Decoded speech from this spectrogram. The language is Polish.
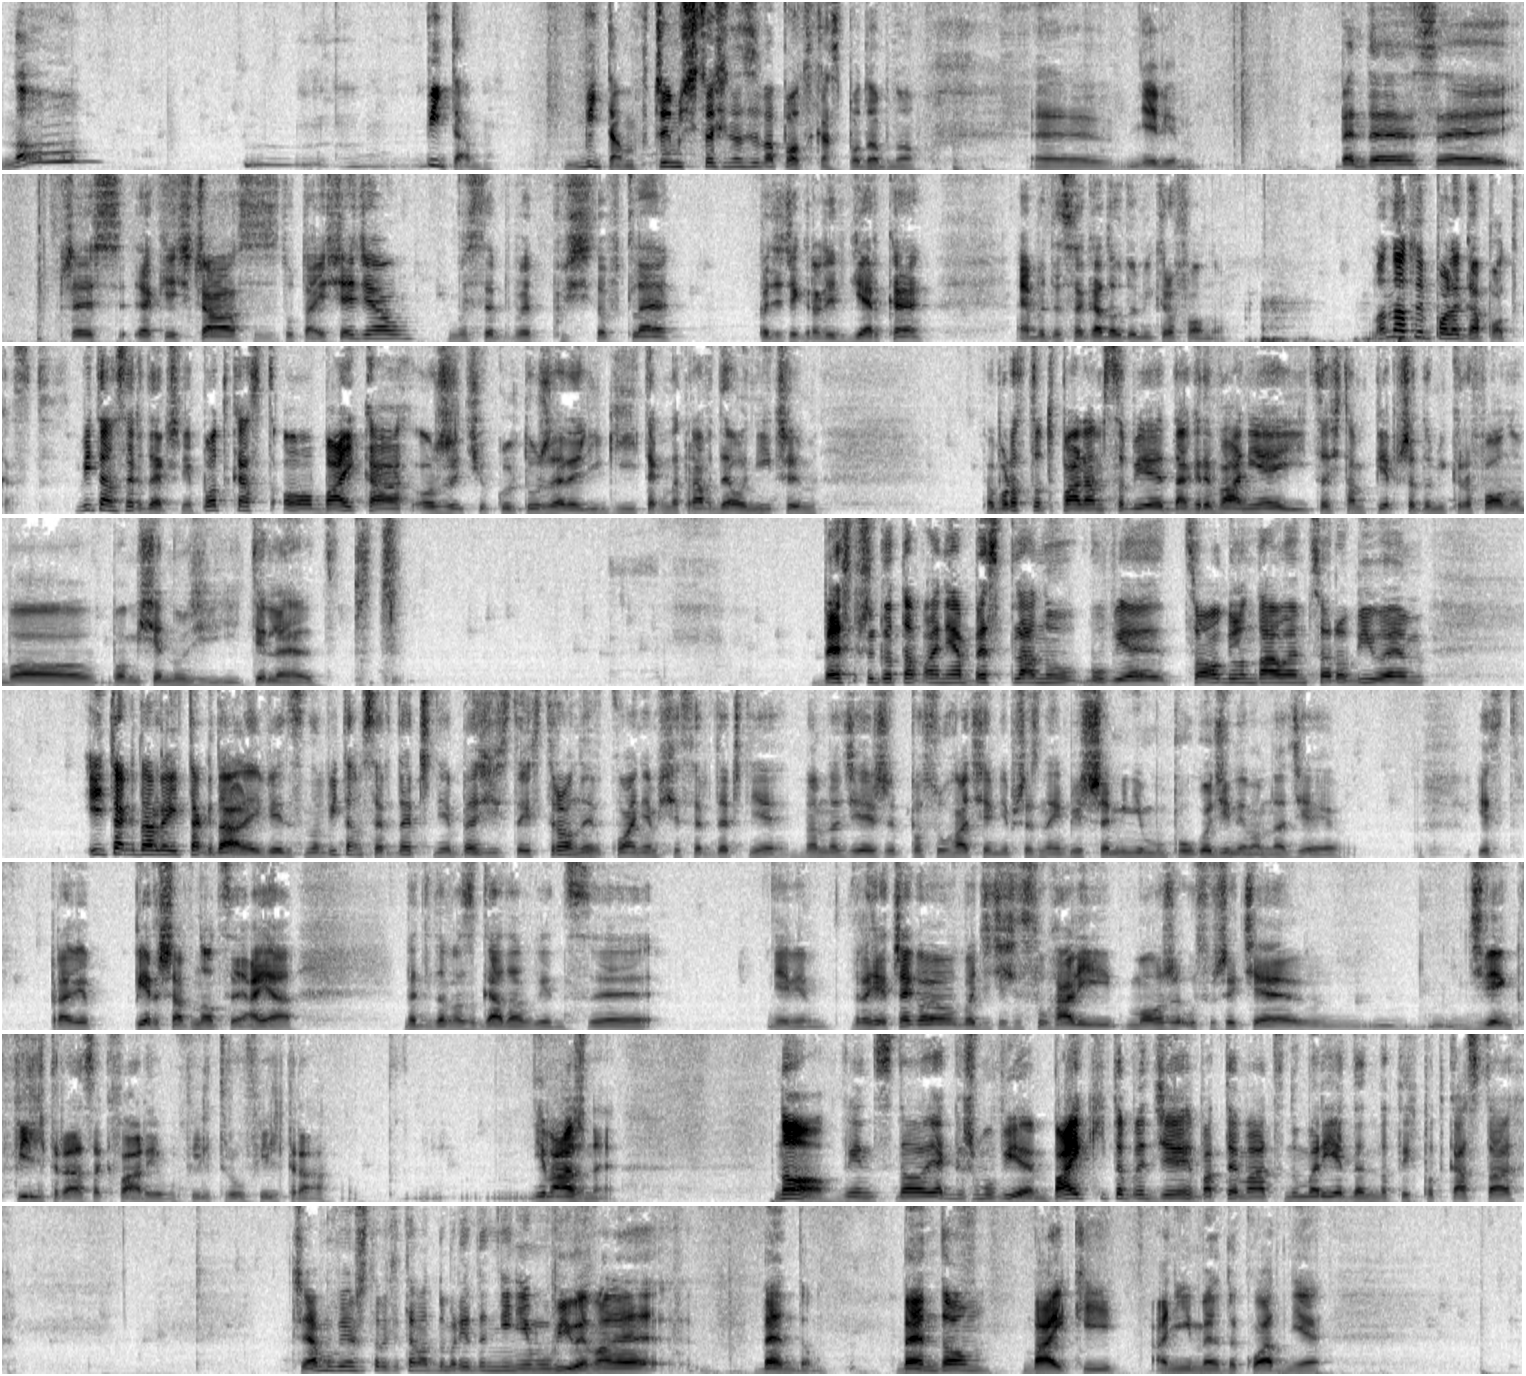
No. Witam. Witam w czymś, co się nazywa podcast podobno. E, nie wiem. Będę se przez jakiś czas tutaj siedział. Wy sobie puścić to w tle. Będziecie grali w gierkę. A ja będę sobie gadał do mikrofonu. No na tym polega podcast. Witam serdecznie. Podcast o bajkach, o życiu, kulturze, religii, tak naprawdę o niczym. Po prostu odpalam sobie nagrywanie i coś tam pieprzę do mikrofonu, bo, bo mi się nudzi i tyle. Bez przygotowania, bez planu mówię, co oglądałem, co robiłem i tak dalej, i tak dalej. Więc no witam serdecznie, Bezi z tej strony, kłaniam się serdecznie. Mam nadzieję, że posłuchacie mnie przez najbliższe minimum pół godziny, mam nadzieję. Jest prawie pierwsza w nocy, a ja będę do was gadał, więc yy, nie wiem, w razie czego będziecie się słuchali, może usłyszycie dźwięk filtra z akwarium, filtru, filtra. Nieważne. No, więc no, jak już mówiłem, bajki to będzie chyba temat numer jeden na tych podcastach. Czy ja mówiłem, że to będzie temat numer jeden? Nie, nie mówiłem, ale będą. Będą bajki, anime dokładnie.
